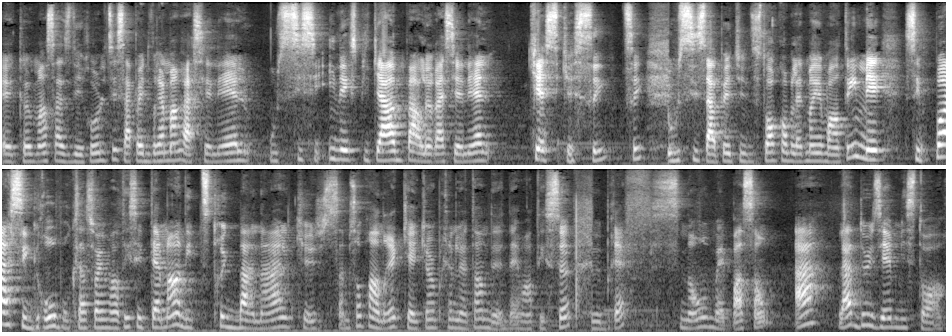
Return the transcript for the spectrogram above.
euh, comment ça se déroule. Tu ça peut être vraiment rationnel ou si c'est inexplicable par le rationnel, qu'est-ce que c'est, tu. Ou si ça peut être une histoire complètement inventée, mais c'est pas assez gros pour que ça soit inventé. C'est tellement des petits trucs banals que ça me surprendrait que quelqu'un prenne le temps d'inventer ça. Euh, bref, sinon, ben, passons à la deuxième histoire.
